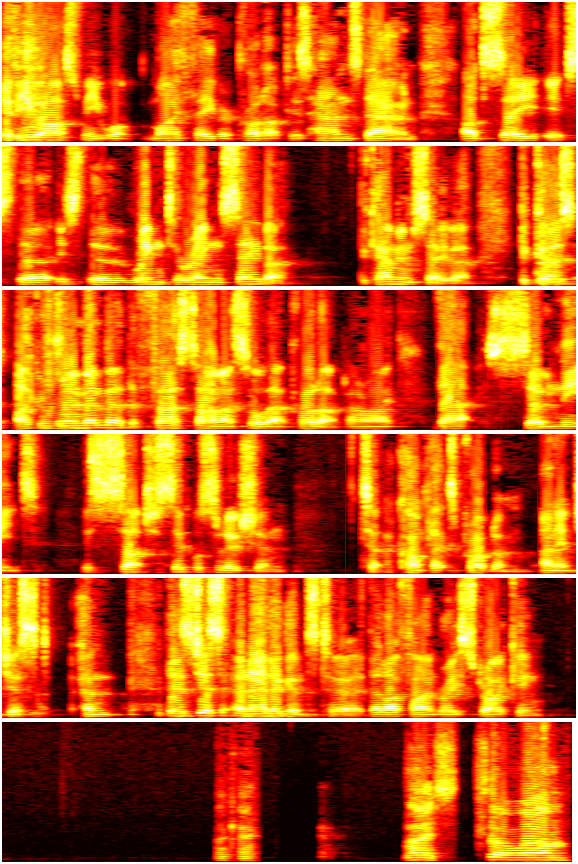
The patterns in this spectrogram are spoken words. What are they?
If you ask me what my favourite product is, hands down, I'd say it's the it's the ring to ring saver the Cambium Saver because I can remember the first time I saw that product. All right, that is so neat. It's such a simple solution to a complex problem, and it just and there's just an elegance to it that I find very striking. Okay, nice. So, um,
